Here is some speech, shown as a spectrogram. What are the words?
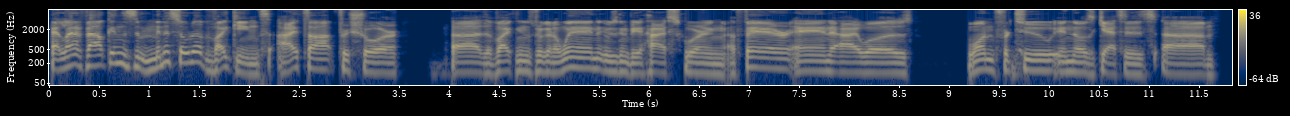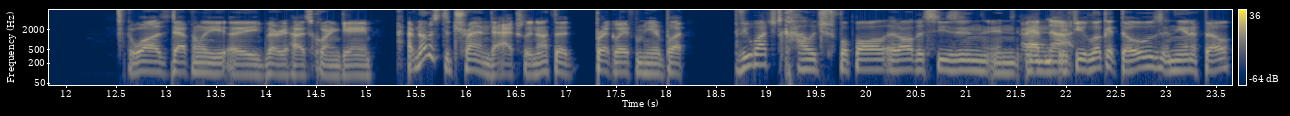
Atlanta Falcons, Minnesota Vikings. I thought for sure uh, the Vikings were going to win. It was going to be a high scoring affair, and I was one for two in those guesses. Um, it was definitely a very high scoring game. I've noticed a trend, actually, not to break away from here, but have you watched college football at all this season? And, and. If you look at those in the NFL,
